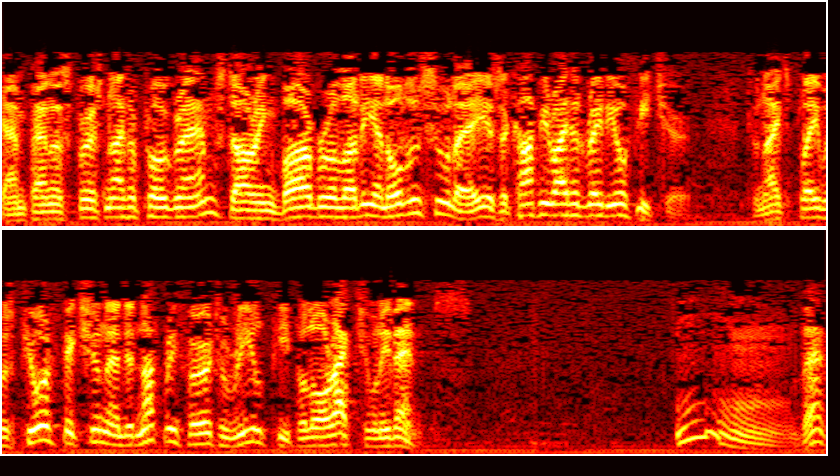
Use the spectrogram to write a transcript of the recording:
Campana's First Nighter program, starring Barbara Luddy and Olan Soule, is a copyrighted radio feature. Tonight's play was pure fiction and did not refer to real people or actual events. Mmm, that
